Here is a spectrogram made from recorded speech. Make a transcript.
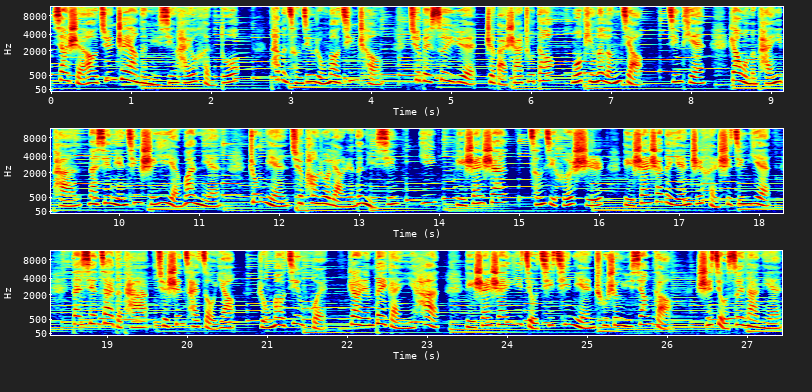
像沈傲君这样的女星还有很多，她们曾经容貌倾城，却被岁月这把杀猪刀磨平了棱角。今天，让我们盘一盘那些年轻时一眼万年，中年却胖若两人的女星。一李珊珊。曾几何时，李珊珊的颜值很是惊艳，但现在的她却身材走样，容貌尽毁，让人倍感遗憾。李珊珊一九七七年出生于香港，十九岁那年，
